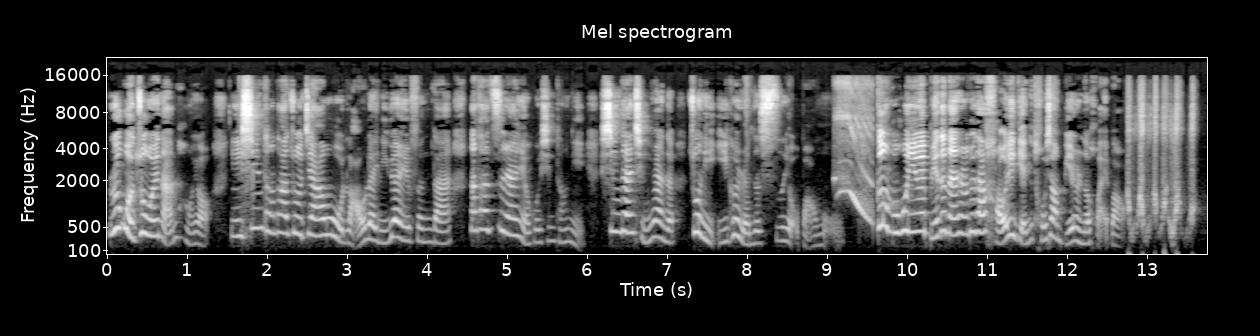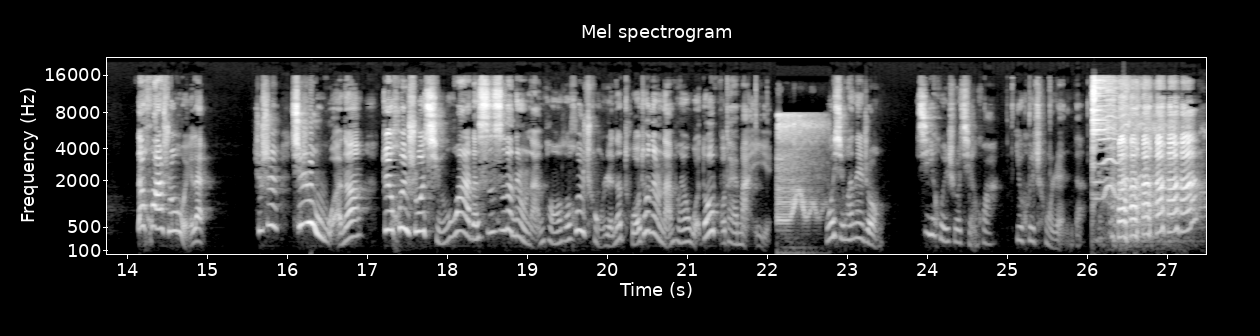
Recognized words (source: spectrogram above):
如果作为男朋友，你心疼他做家务劳累，你愿意分担，那他自然也会心疼你，心甘情愿的做你一个人的私有保姆，更不会因为别的男生对他好一点就投向别人的怀抱。但话说回来，就是其实我呢，对会说情话的思思的那种男朋友和会宠人的坨坨那种男朋友，我都不太满意。我喜欢那种既会说情话又会宠人的。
